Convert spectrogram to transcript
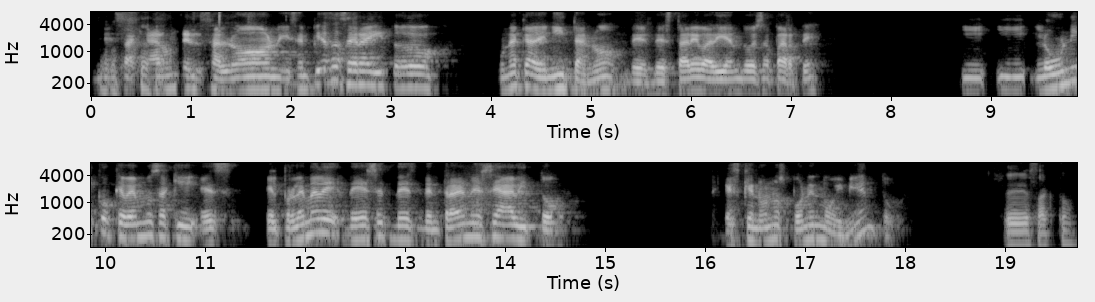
me sacaron del salón y se empieza a hacer ahí todo una cadenita, ¿no? De, estar evadiendo esa parte. Y, lo único que vemos aquí es el problema de, ese, de, entrar en ese hábito es que no nos pone en movimiento. Sí, exacto.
